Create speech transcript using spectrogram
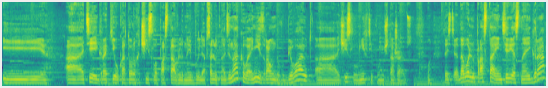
и а те игроки, у которых числа поставленные были абсолютно одинаковые, они из раунда выбивают, а числа у них типа уничтожаются. Вот. То есть довольно простая, интересная игра.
